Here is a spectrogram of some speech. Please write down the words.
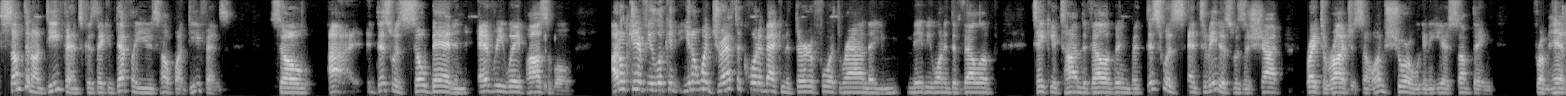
something on defense because they could definitely use help on defense. So I, this was so bad in every way possible. I don't care if you're looking, you know what, draft a quarterback in the third or fourth round that you maybe want to develop, take your time developing. But this was, and to me, this was a shot right to Rodgers. So I'm sure we're going to hear something from him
